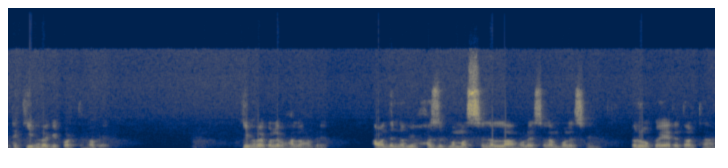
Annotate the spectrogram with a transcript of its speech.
এটা কীভাবে কি করতে হবে? কীভাবে করলে ভালো হবে? আমাদের নবী হজরত মোহাম্মদ সাল্লাহ সাল্লাম বলেছেন, রুকইয়াতে অর্থাৎ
